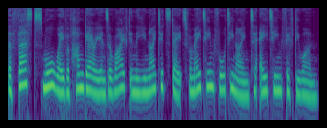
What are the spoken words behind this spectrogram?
The first small wave of Hungarians arrived in the United States from 1849 to 1851.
